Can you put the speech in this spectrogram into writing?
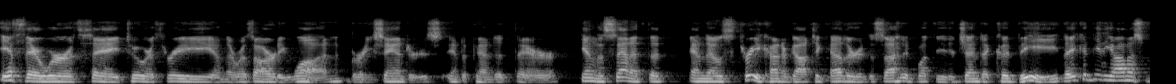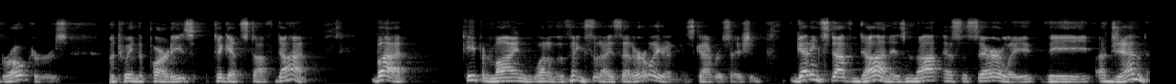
if there were, say, two or three, and there was already one, Bernie Sanders, independent there in the Senate, that and those three kind of got together and decided what the agenda could be, they could be the honest brokers between the parties to get stuff done. But keep in mind one of the things that I said earlier in this conversation getting stuff done is not necessarily the agenda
